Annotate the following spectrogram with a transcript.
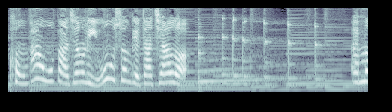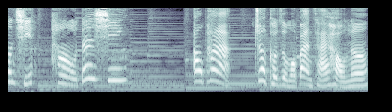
恐怕无法将礼物送给大家了。艾梦琪好担心，奥帕，这可怎么办才好呢？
